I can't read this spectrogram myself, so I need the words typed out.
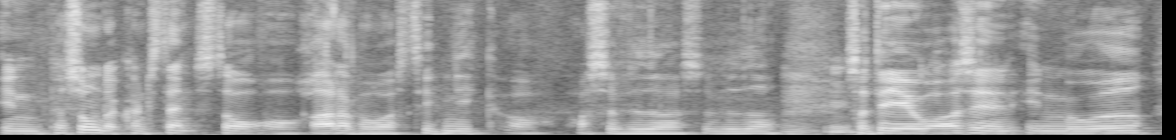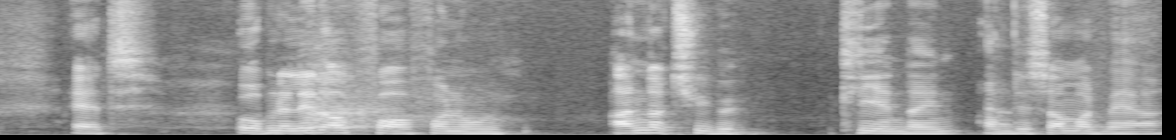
en person, der konstant står og retter på vores teknik og, og så videre og så videre. Mm. Så det er jo også en, en måde at åbne lidt op for at få nogle andre type klienter ind, om det så måtte være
